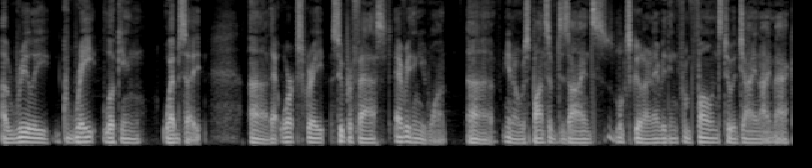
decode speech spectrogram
a really great looking website uh, that works great, super fast, everything you'd want. Uh, you know, responsive designs looks good on everything from phones to a giant iMac.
